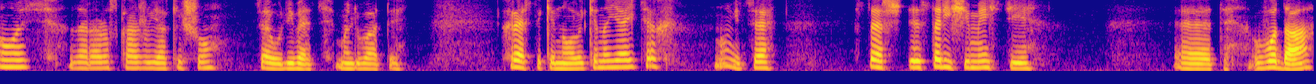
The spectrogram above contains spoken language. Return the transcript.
Ось, зараз розкажу, як і що. Це олівець малювати хрестики, нолики на яйцях. Ну і це е, старіші мисті е, вода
